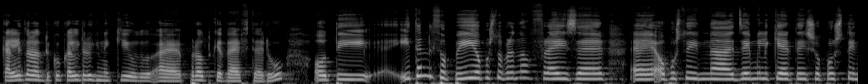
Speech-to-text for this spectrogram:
καλύτερο αντρικό, καλύτερο γυναικείου ε, πρώτου και δεύτερου, ότι ήταν ηθοποιοί όπως τον Brendan Fraser, ε, όπως την ε, Jamie Lee Curtis, όπως την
